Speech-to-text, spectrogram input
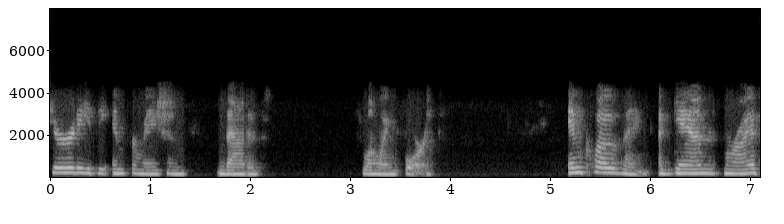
purity of the information that is flowing forth. In closing, again, Marius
